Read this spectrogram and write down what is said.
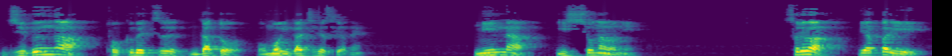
自分が特別だと思いがちですよね。みんな一緒なのに。それは、やっぱり、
